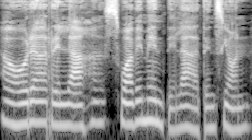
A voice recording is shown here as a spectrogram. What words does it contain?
Ahora relaja suavemente la atención.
